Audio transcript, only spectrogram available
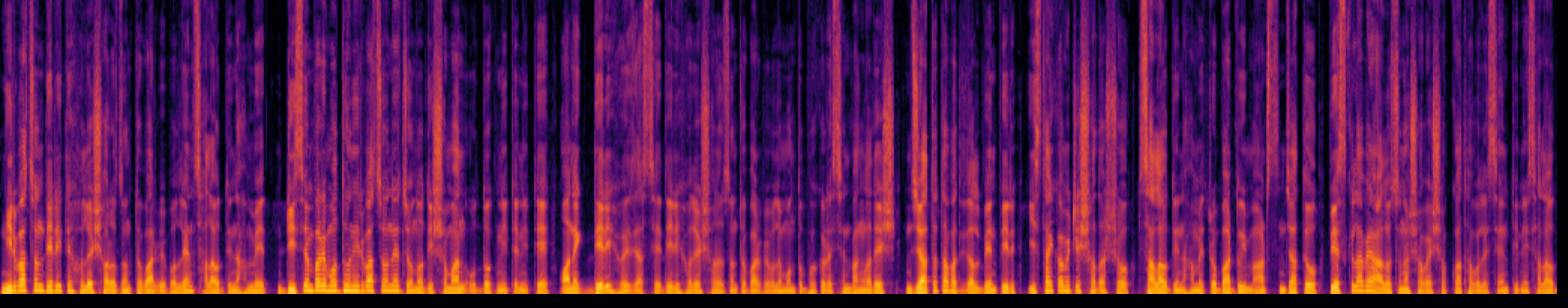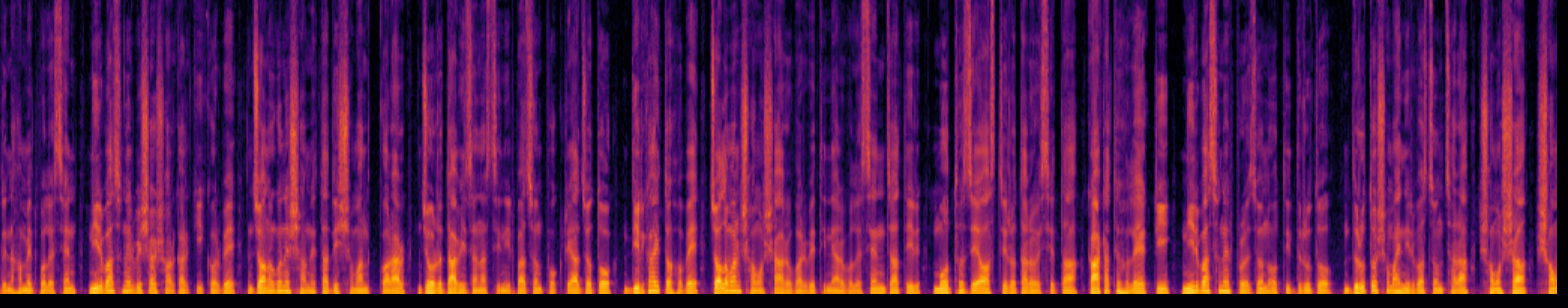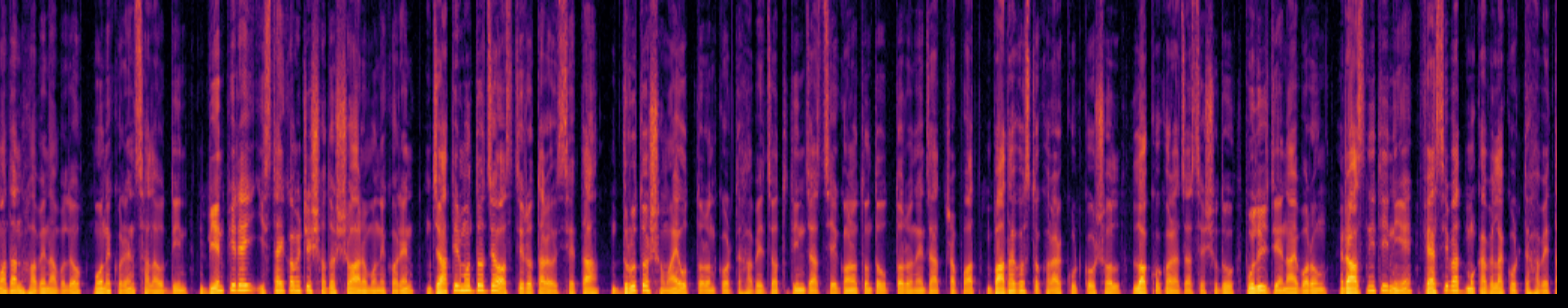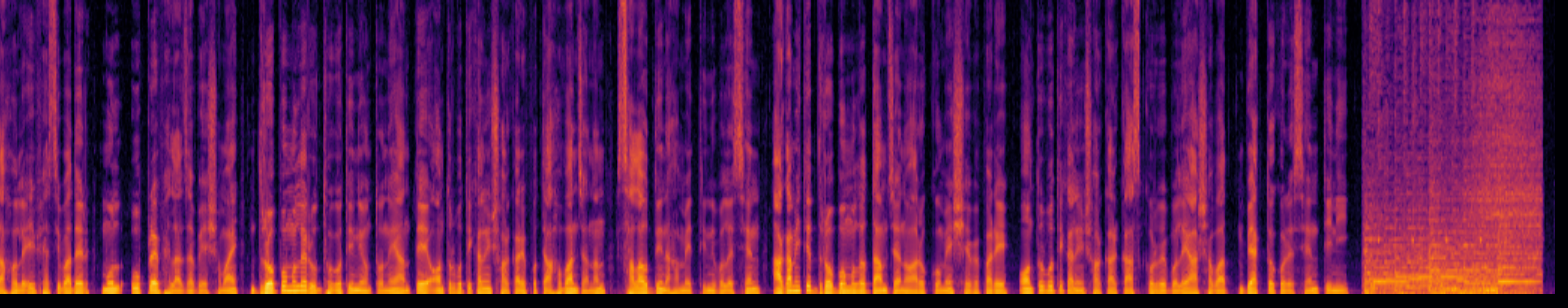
নির্বাচন দেরিতে হলে ষড়যন্ত্র বাড়বে বললেন সালাউদ্দিন আহমেদ। ডিসেম্বরের মধ্য নির্বাচনের জন্য দৃশ্যমান উদ্যোগ নিতে নিতে অনেক দেরি হয়ে যাচ্ছে। দেরি হলে ষড়যন্ত্র বাড়বে বলে মন্তব্য করেছেন বাংলাদেশ জাতীয়তাবাদী দল বিএনপির স্থায়ী কমিটির সদস্য সালাউদ্দিন আহমেদ। রোববার দুই মার্চ জাতীয় প্রেস ক্লাবের আলোচনা সভায় সব কথা বলেছেন। তিনি সালাউদ্দিন আহমেদ বলেছেন, নির্বাচনের বিষয়ে সরকার কি করবে জনগণের সামনে তা দৃশ্যমান করার জোর দাবি জানাচ্ছি। নির্বাচন প্রক্রিয়া যত দীর্ঘায়িত হবে চলমান সমস্যা আরও বাড়বে, তিনি আর বলেছেন। জাতির মধ্য যে অস্থিরতা রয়েছে তা কাটাতে হলে একটি নির্বাচনের প্রয়োজন অতি দ্রুত। দ্রুত সময় নির্বাচন ছাড়া সমস্যা সমাধান হবে না বলেও মনে করেন সালাউদ্দিন। বিএনপির এই স্থায়ী কমিটির সদস্য আরও মনে করেন, জাতির মধ্যে যে অস্থিরতা রয়েছে তা দ্রুত সময়ে উত্তরণ করতে হবে। যতদিন যাচ্ছে, গণতন্ত্র উত্তরণে যাত্রাপথ বাধাগ্রস্ত করার কূটকৌশল লক্ষ্য করা যাচ্ছে। শুধু পুলিশ দিয়ে নয়, বরং রাজনীতি নিয়ে ফ্যাসিবাদ মোকাবেলা করতে হবে তাহলে এই ফ্যাসিবাদের মূল উপড়ে ফেলা যাবে। এ সময় দ্রব্যমূল্যের ঊর্ধ্বগতি নিয়ন্ত্রণে আনতে অন্তর্বর্তীকালীন সরকারের প্রতি আহ্বান জানান সালাউদ্দিন আহমেদ। তিনি বলেছেন, আগামীতে দ্রব্যমূল্যের দাম যেন আরও কমে, সে ব্যাপারে অন্তর্বর্তীকালীন সরকার কাজ করবে বলে আশাবাদ ব্যক্ত করেছেন তিনি।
